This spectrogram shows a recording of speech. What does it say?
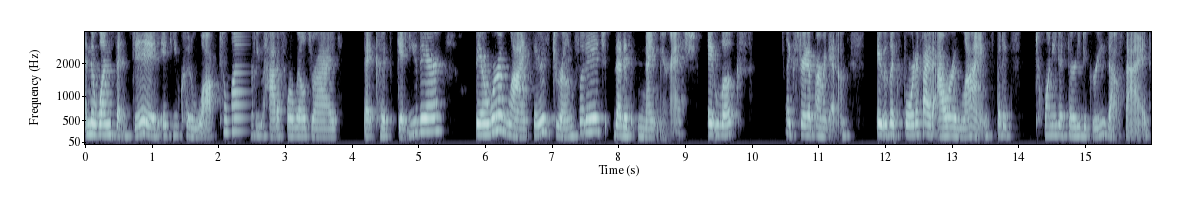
And the ones that did, if you could walk to one, if you had a four wheel drive that could get you there, there were lines. There's drone footage that is nightmarish. It looks like straight up Armageddon. It was like four to five hour lines, but it's 20 to 30 degrees outside.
